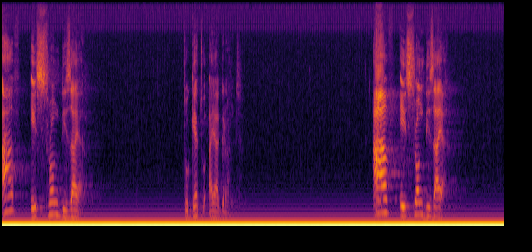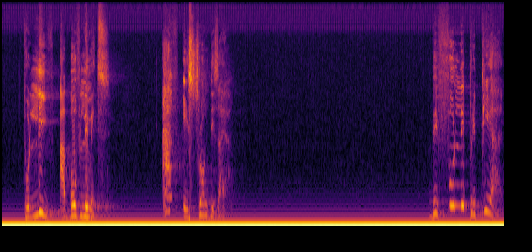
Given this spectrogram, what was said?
Have a strong desire to get to higher ground. Have a strong desire to live above limits. Have a strong desire. Be fully prepared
